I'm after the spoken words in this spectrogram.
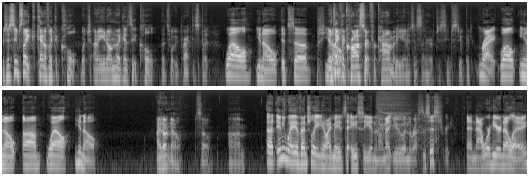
It just seems like kind of like a cult, which I mean, you know, I'm not against a cult. That's what we practice, but Well, you know, it's uh, you it's know, like the CrossFit for comedy, and it just I don't know, it just seems stupid. right. Well, you know, um, well, you know. I don't know. So, um, Uh, anyway, eventually, you know, I made it to AC, and then I met you, and the rest is history. And now we're here in LA.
